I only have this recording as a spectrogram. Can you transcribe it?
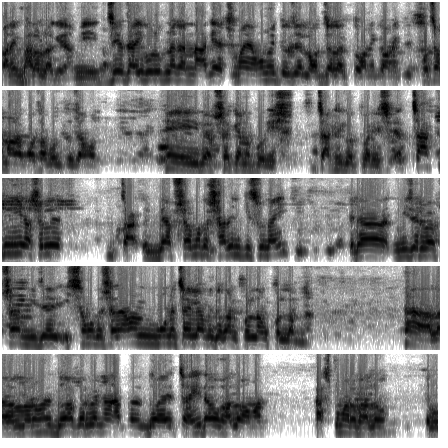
অনেক ভালো লাগে। আমি যে যাই বলুক না কেন আগে একসময় এমন হইতো যে লজ্জা লাগতো অনেকে অনেক খোঁচা মারা কথা বলতো যেমন "হ্যাঁ, এই ব্যবসা কেন করিস? চাকরি করতে পারিস? চাকরি আসলে ব্যবসার মতো স্বাধীন কিছু নাই। এটা নিজের ব্যবসা নিজের ইচ্ছা মতো স্বাধীন। আমার মনে চাইলে আমি দোকান খুললাম খুললাম না। হ্যাঁ আল্লাহ আল্লাহর রহমতে দোয়া করবেন আপনার দোয়ায় চাহিদাও ভালো আমার কাস্টমারও ভালো এবং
